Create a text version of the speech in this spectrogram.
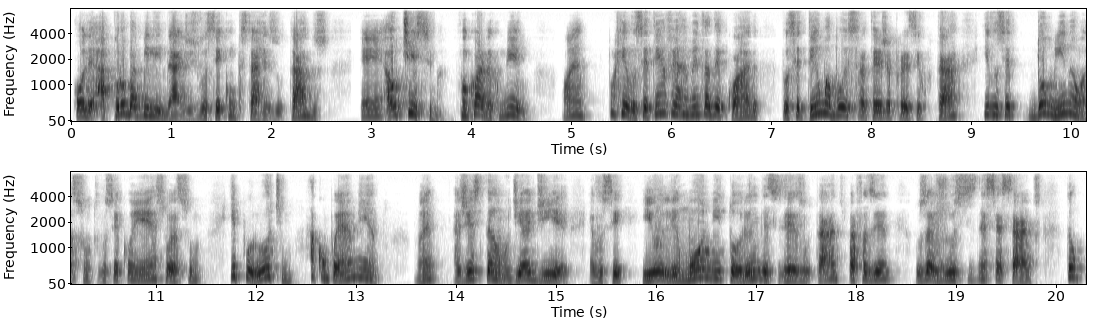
olha, a probabilidade de você conquistar resultados é altíssima. Concorda comigo? É? Porque você tem a ferramenta adequada, você tem uma boa estratégia para executar e você domina o assunto, você conhece o assunto. E por último, acompanhamento. É? A gestão, o dia a dia, é você ir olhando, monitorando esses resultados para fazer os ajustes necessários. Então,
